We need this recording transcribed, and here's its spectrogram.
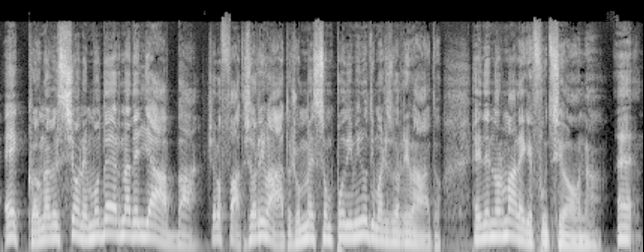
Ecco, è una versione moderna degli ABBA. Ce l'ho fatta, ci sono arrivato, ci ho messo un po' di minuti ma ci sono arrivato. Ed è normale che funziona. Eh...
